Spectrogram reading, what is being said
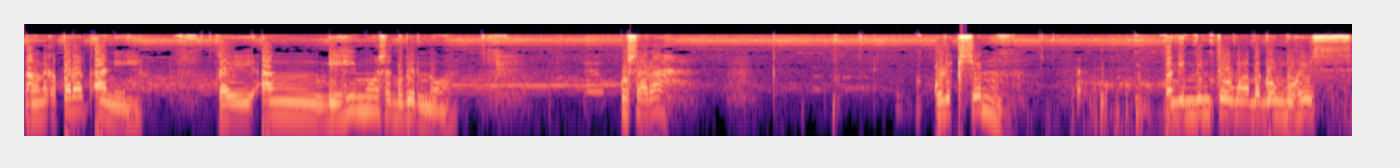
ang nakaparat ani kay ang gihimo sa gobyerno usara koleksyon. Pag-invento mga bagong buhis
